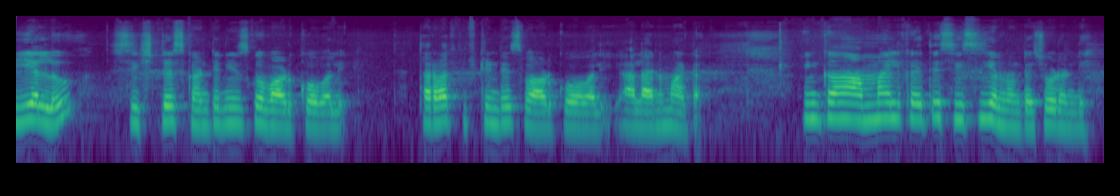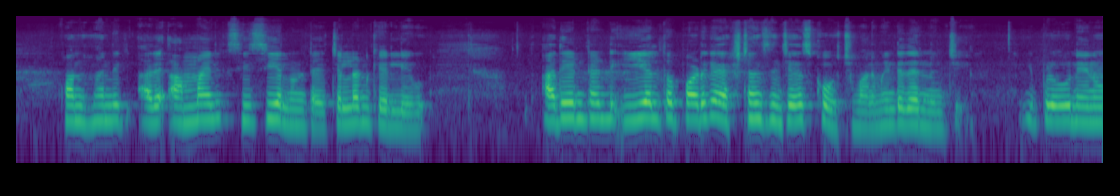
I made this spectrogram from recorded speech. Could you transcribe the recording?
ఈఎల్ సిక్స్ డేస్ కంటిన్యూస్గా వాడుకోవాలి. తర్వాత ఫిఫ్టీన్ డేస్ వాడుకోవాలి. అలా అనమాట ఇంకా అమ్మాయిలకి అయితే సీసీఎల్ ఉంటాయి చూడండి. కొంతమందికి అదే అమ్మాయిలకి సీసీఎల్ ఉంటాయి. చిల్డ్రన్ కేర్ లీవ్ అదేంటంటే ఈఎల్తో పాటుగా ఎక్స్టెన్షన్ చేసుకోవచ్చు మనం ఇంటి దగ్గర నుంచి. ఇప్పుడు నేను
